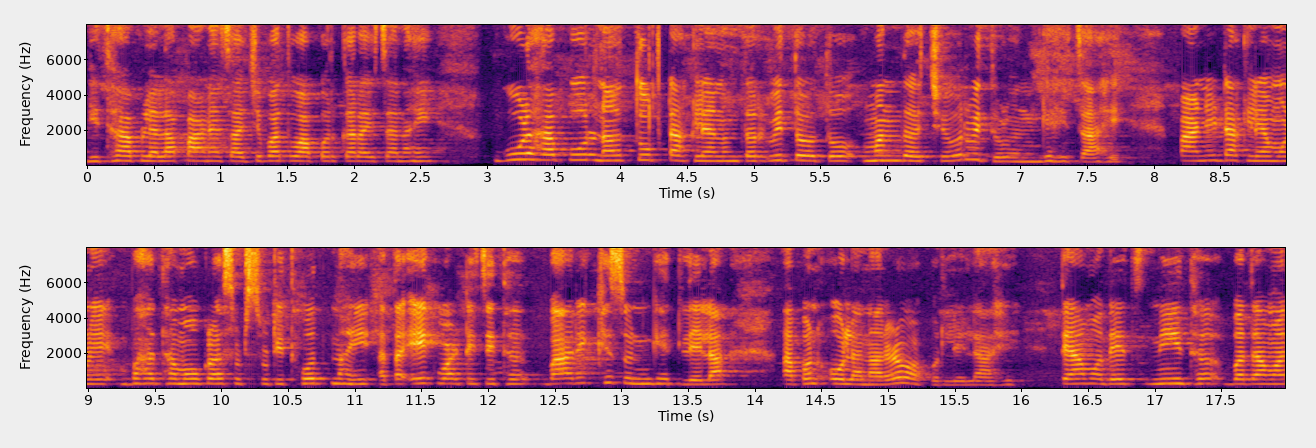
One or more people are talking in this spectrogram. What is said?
इथं आपल्याला पाण्याचा अजिबात वापर करायचा नाही. गूळ हा पूर्ण तूप टाकल्यानंतर वितळतो मंद आचेवर वितळून घ्यायचा आहे. पाणी टाकल्यामुळे भात हा मोकळा सुटसुटीत होत नाही. आता एक वाटीच इथं बारीक खिसून घेतलेला आपण ओला नारळ वापरलेला आहे. त्यामध्येच मी इथं बदामा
